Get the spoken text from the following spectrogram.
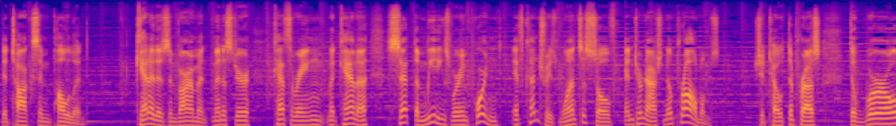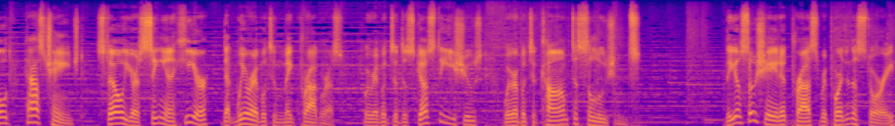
the talks in Poland. Canada's Environment Minister Catherine McKenna said the meetings were important if countries want to solve international problems. She told the press, The world has changed. Still, you're seeing here that we're able to make progress. We're able to discuss the issues. We're able to come to solutions. The Associated Press reported the story.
